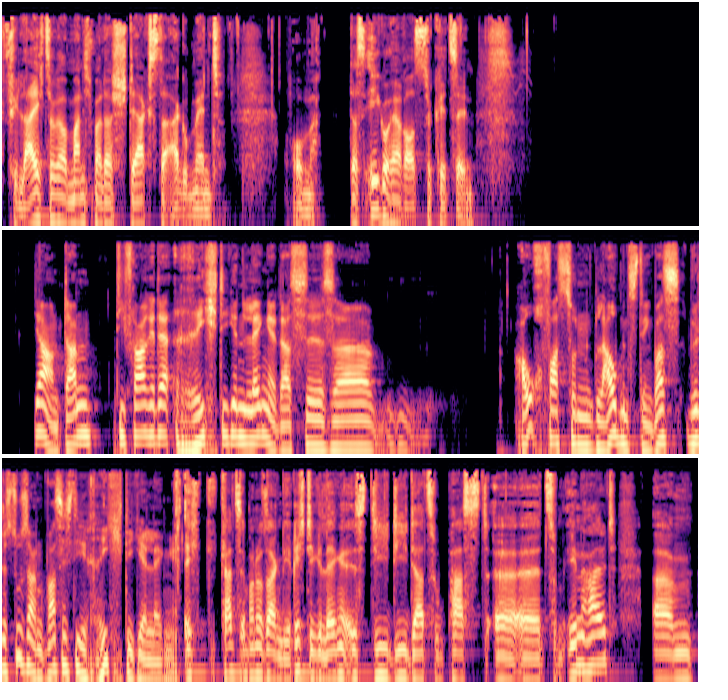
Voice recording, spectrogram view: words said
Vielleicht sogar manchmal das stärkste Argument, um das Ego herauszukitzeln. Ja, und dann die Frage der richtigen Länge. Das ist äh, auch fast so ein Glaubensding. Was würdest du sagen, was ist die richtige Länge? Ich kann es immer nur sagen, die richtige Länge ist die, die dazu passt äh, äh zum Inhalt. Ähm,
